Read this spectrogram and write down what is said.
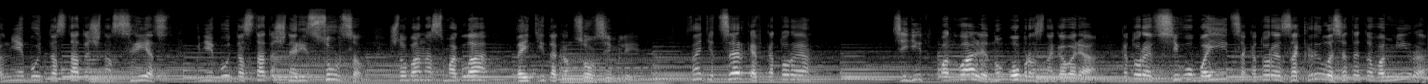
у нее будет достаточно средств, у нее будет достаточно ресурсов, чтобы она смогла дойти до концов земли. Знаете, церковь, которая сидит в подвале, ну, образно говоря, которая всего боится, которая закрылась от этого мира,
